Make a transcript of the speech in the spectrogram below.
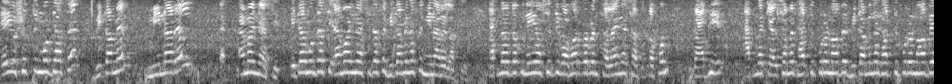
এই ওষুধটির মধ্যে আছে ভিটামিন, মিনারেল অ্যামাইনো অ্যাসিড। এটার মধ্যে আছে অ্যামাইনো অ্যাসিড আছে, ভিটামিন আছে, মিনারেল আছে। আপনারা যখন এই ওষুধটি ব্যবহার করবেন স্যালাইনের সাথে, তখন গাভীর আপনার ক্যালসিয়ামের ঘাটতি পূরণ হবে, ভিটামিনের ঘাটতি পূরণ হবে,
